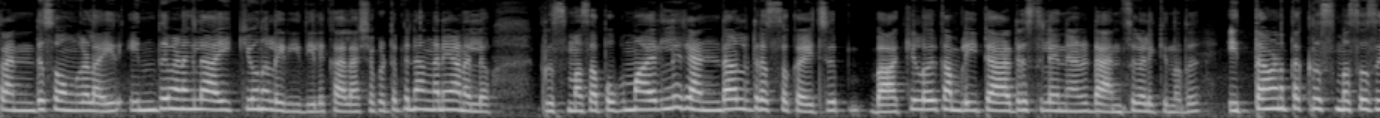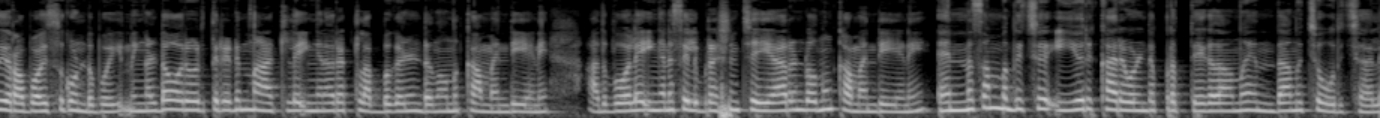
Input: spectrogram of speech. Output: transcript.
ട്രെൻഡ് സോങ്ങുകളായി എന്ത് വേണമെങ്കിലും അയക്കോ എന്നുള്ള രീതിയിൽ കലാശക്കൊട്ട് പിന്നെ അങ്ങനെയാണല്ലോ. ക്രിസ്മസ് അപ്പൂപ്പന്മാരിൽ രണ്ടാൾ ഡ്രസ്സൊക്കെ കഴിച്ച് ബാക്കിയുള്ളവർ കംപ്ലീറ്റ് ആ ഡ്രസ്സിൽ തന്നെയാണ് ഡാൻസ് കളിക്കുന്നത്. ഇത്തവണത്തെ ക്രിസ്മസ് സീറോ ബോയ്സ് കൊണ്ടുപോയി. നിങ്ങളുടെ ഓരോരുത്തരുടെയും നാട്ടിൽ ഇങ്ങനെ ഓരോ ക്ലബ്ബുകൾ ഉണ്ടെന്നൊന്ന് കമന്റ് ചെയ്യണേ. അതുപോലെ ഇങ്ങനെ സെലിബ്രേഷൻ ചെയ്യാറുണ്ടോയെന്നും കമന്റ് ചെയ്യണേ. എന്നെ സംബന്ധിച്ച് ഈ ഒരു കരോളിന്റെ പ്രത്യേകത എന്താണെന്ന് ചോദിച്ചാൽ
